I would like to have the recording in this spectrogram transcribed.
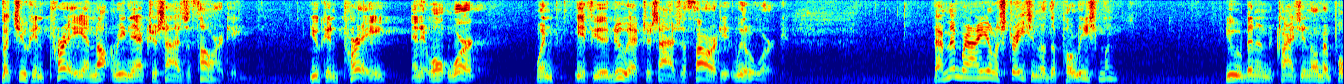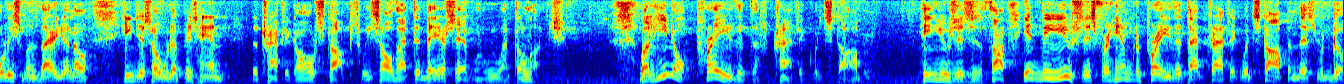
but you can pray and not really exercise authority. You can pray and it won't work when if you do exercise authority, it will work. Now remember our illustration of the policeman? You have been in the class, you know, the policeman's there, you know, he just hold up his hand, the traffic all stops. We saw that today ourselves when we went to lunch. Well, he don't pray that the traffic would stop. He uses his authority. It'd be useless for him to pray that that traffic would stop and this would go.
